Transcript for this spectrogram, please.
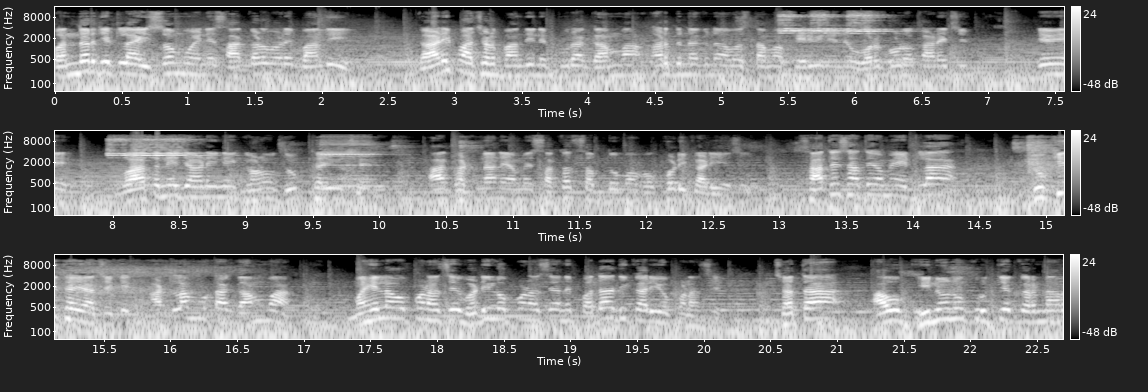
પંદર જેટલા ઈસમો એને સાંકળ વડે બાંધી ગાડી પાછળ બાંધીને પૂરા ગામમાં અર્ધનગ્ન અવસ્થામાં ફેરવીને એને વરઘોડો કાઢે છે. જે વાતને જાણીને ઘણું દુઃખ થયું છે. આ ઘટનાને અમે સખત શબ્દોમાં વખોડી કાઢીએ છીએ. સાથે સાથે અમે એટલા દુઃખી થયા છે કે આટલા મોટા ગામમાં મહિલાઓ પણ હશે, વડીલો પણ હશે અને પદાધિકારીઓ પણ હશે. છતાં આવું ઘીનોનું કૃત્ય કરનાર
